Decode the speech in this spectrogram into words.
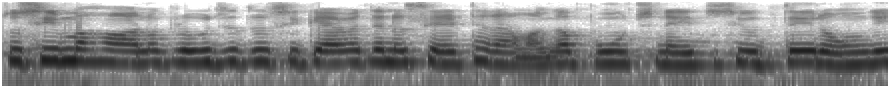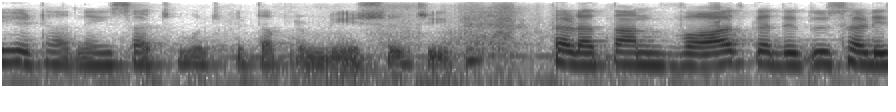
ਤੁਸੀਂ ਮਹਾਨ ਹੋ ਪ੍ਰਭੂ, ਜੀ ਤੁਸੀਂ ਕਹਿ ਮੈਂ ਤੈਨੂੰ ਸਿਰ ਠਹਿਰਾਵਾਂਗਾ, ਪੂੰਛ ਨਹੀਂ, ਤੁਸੀਂ ਉੱਤੇ ਰਹੋਗੇ ਹੇਠਾਂ, ਨਹੀਂ, ਸੱਚਮੁੱਚ ਪਿਤਾ ਪਰਮੇਸ਼ਰ ਜੀ, ਤੁਹਾਡਾ ਧੰਨਵਾਦ ਕਰਦੇ ਤੁਸੀਂ ਸਾਡੀ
